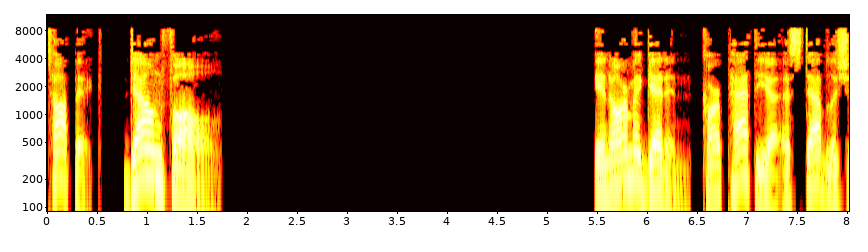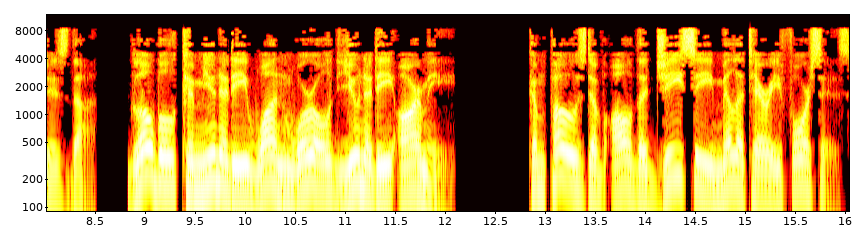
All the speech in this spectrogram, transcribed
Topic: Downfall In Armageddon, Carpathia establishes the Global Community One World Unity Army, composed of all the GC military forces.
